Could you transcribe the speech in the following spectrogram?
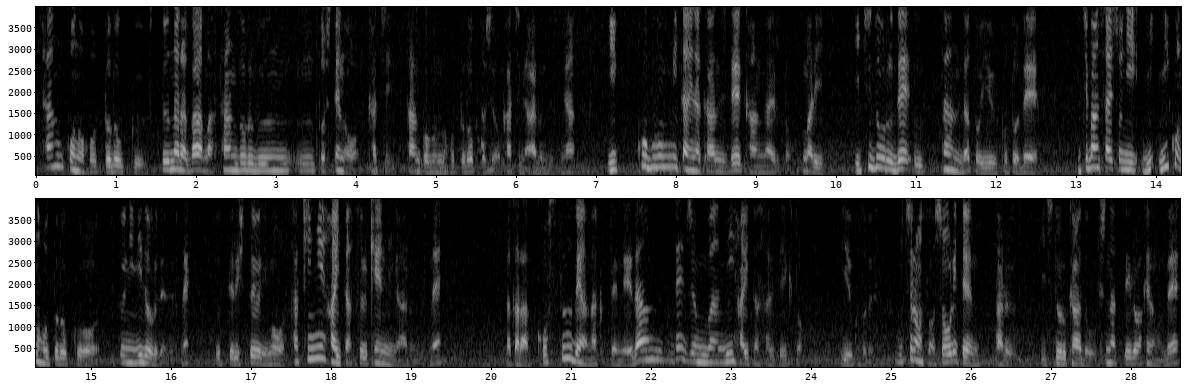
3個のホットドッグ普通ならばま3ドル分としての価値3個分のホットドッグとしての価値があるんですが1個分みたいな感じで考えるとつまり1ドルで売ったんだということで一番最初に 2, 個のホットドッグを普通に2ドルでですね売ってる人よりも先に配達する権利があるんですねだから個数ではなくて値段で順番に配達されていくということですもちろんその勝利点たる1ドルカードを失っているわけなので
